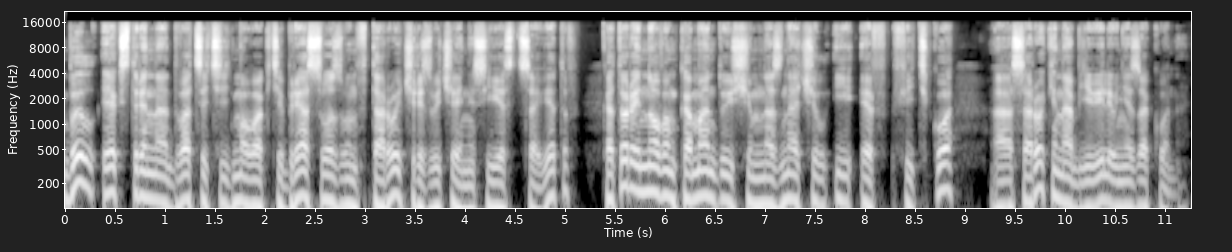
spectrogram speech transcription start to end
Был экстренно 27 октября созван второй чрезвычайный съезд Советов, который новым командующим назначил И.Ф. Федько, а Сорокина объявили вне закона.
